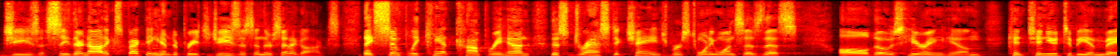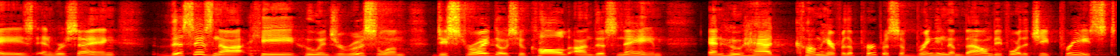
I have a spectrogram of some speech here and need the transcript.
Jesus? See, they're not expecting him to preach Jesus in their synagogues. They simply can't comprehend this drastic change. Verse 21 says this All those hearing him continued to be amazed and were saying, This is not he who in Jerusalem destroyed those who called on this name and who had come here for the purpose of bringing them bound before the chief priest.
